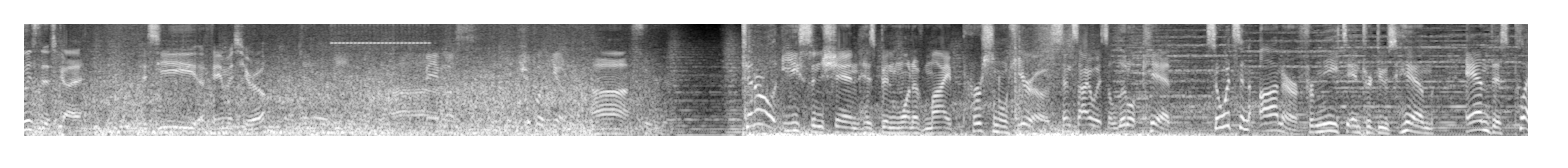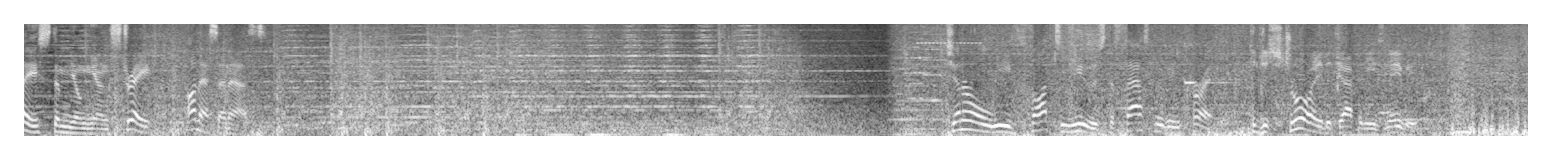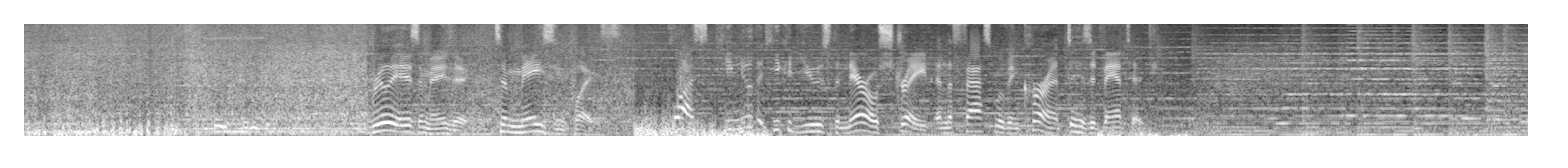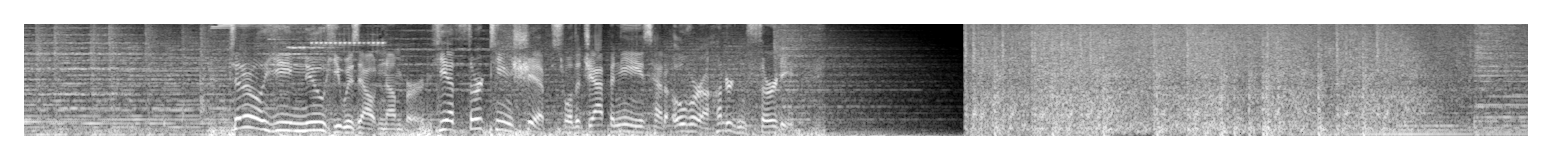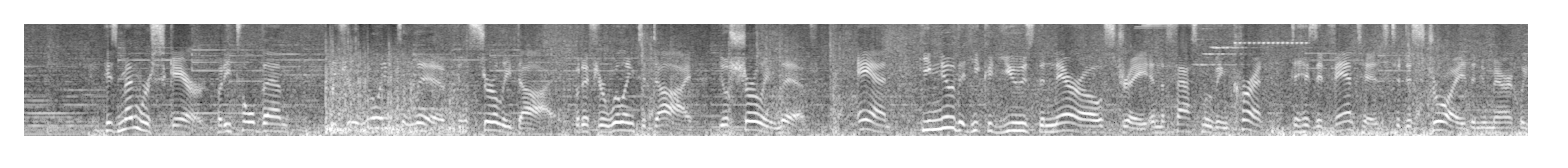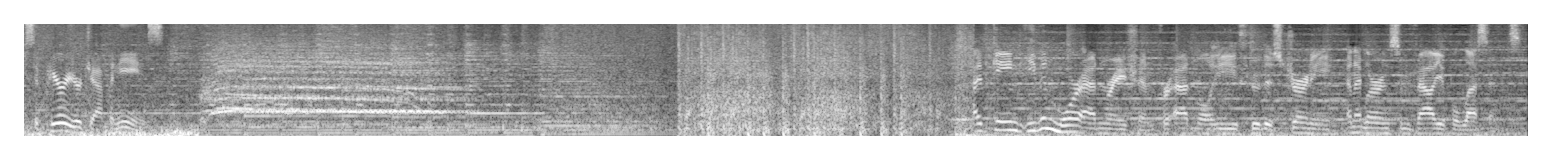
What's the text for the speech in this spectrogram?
Who is this guy? Is he a famous hero? General famous superhero. Ah, super. General Yi Sun-shin has been one of my personal heroes since I was a little kid, so it's an honor for me to introduce him and this place, the Myeongnyang Strait, on SNS. General Yi thought to use the fast-moving current to destroy the Japanese Navy. Is amazing. It's an amazing place. Plus, he knew that he could use the narrow strait and the fast-moving current to his advantage. General Yi knew he was outnumbered. He had 13 ships, while the Japanese had over 130. His men were scared, but he told them, if you're willing to live, you'll surely die. But if you're willing to die, you'll surely live. And he knew that he could use the narrow strait and the fast-moving current to his advantage to destroy the numerically superior Japanese. I've gained even more admiration for Admiral E through this journey, and I've learned some valuable lessons.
